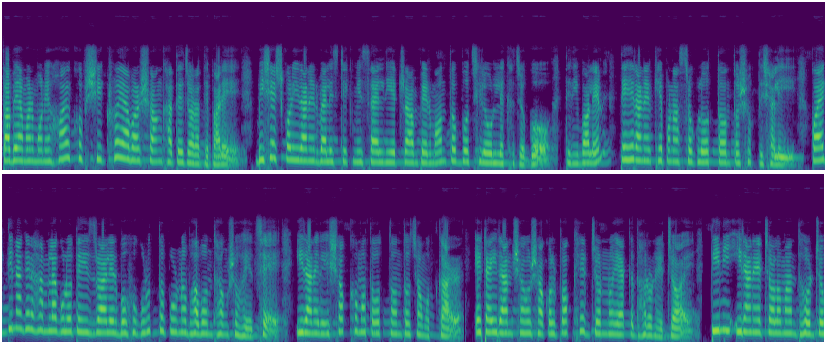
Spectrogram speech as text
তবে আমার মনে হয় খুব শীঘ্রই আবার সংঘাতে জড়াতে পারে। বিশেষ করে ইরানের ব্যালিস্টিক মিসাইল নিয়ে ট্রাম্পের মন্তব্য ছিল উল্লেখযোগ্য। তিনি বলেন তেহরানের ক্ষেপণাস্ত্রগুলো অত্যন্ত শক্তিশালী। কয়েকদিন আগের হামলাগুলোতে ইসরায়েলের বহু গুরুত্বপূর্ণ ভবন ধ্বংস হয়েছে। ইরানের এই সক্ষমতা অত্যন্ত চমৎকার। এটা ইরান সহ সকল পক্ষের জন্য এক ধরনের জয়। তিনি ইরানের চলমান ধৈর্য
